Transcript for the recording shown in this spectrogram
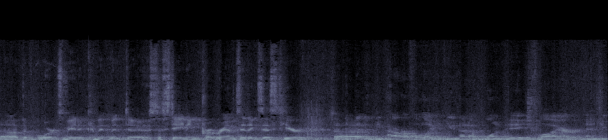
uh, the board's made a commitment to sustaining programs that exist here. I think that Uh, would be powerful, like if you had a one-page flyer and if you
